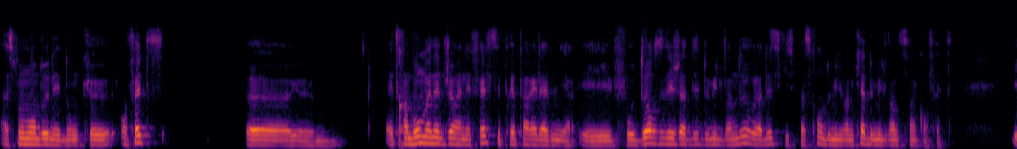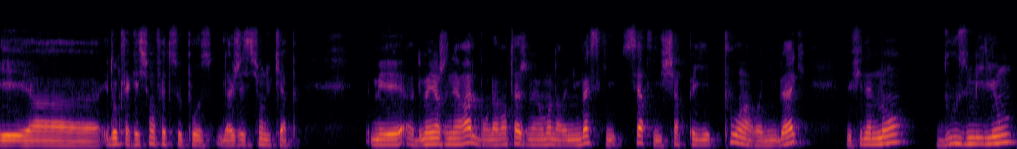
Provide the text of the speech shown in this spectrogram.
à ce moment donné. Donc euh, en fait, être un bon manager NFL, c'est préparer l'avenir. Et il faut d'ores et déjà, dès 2022, regarder ce qui se passera en 2024-2025, en fait. Euh, et, donc, la question, en fait, se pose, la gestion du cap. Mais euh, de manière générale, bon, l'avantage d'un running back, c'est qu'il, certes, il est cher payé pour un running back, mais finalement, 12 millions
